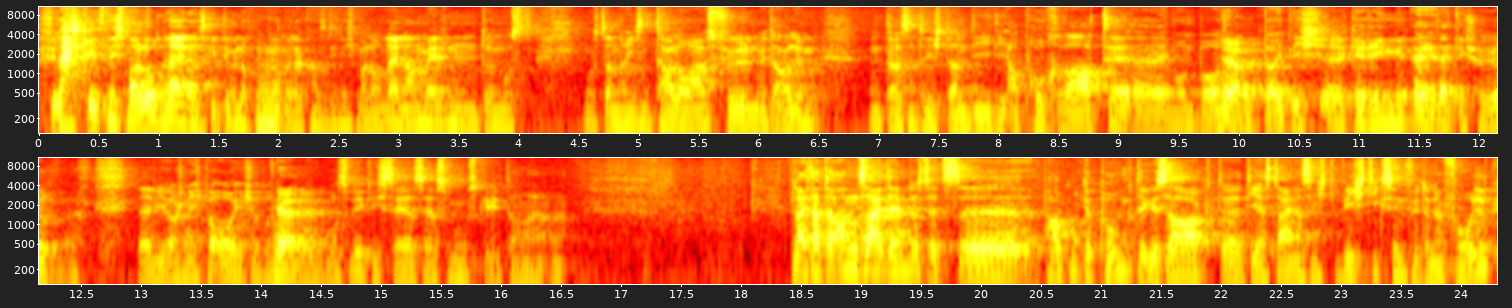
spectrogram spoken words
vielleicht geht es nicht mal online, es gibt immer noch Programme, mhm. da kannst du dich nicht mal online anmelden und du musst, musst dann einen riesen Talo ausfüllen mit allem. Und da ist natürlich dann die, die Abbruchrate äh, im Onboarding ja. deutlich äh, gering, äh, deutlich höher, äh, wie wahrscheinlich bei euch, oder? Ja. Wo es wirklich sehr, sehr smooth geht. Oder? Vielleicht auf der anderen Seite, du hast jetzt äh, ein paar gute Punkte gesagt, äh, die aus deiner Sicht wichtig sind für den Erfolg.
